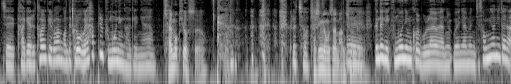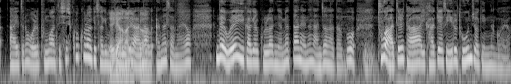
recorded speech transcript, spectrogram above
이제 가게를 털기로 한 건데 그럼 왜 하필 부모님 가게냐? 잘못 키웠어요. 그렇죠. 자식 농사 망쳤네. 예. 근데 이 부모님은 그걸 몰라요. 왜냐하면 이제 성년이 된 아- 아이들은 원래 부모한테 시시콜콜하게 자기 문제 얘기 안 얘기를 안. 하, 안 하잖아요. 근데 왜 이 가게를 골랐냐면 딴에는 안전하다고 두 아들 다 이 가게에서 일을 도운 적이 있는 거예요.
